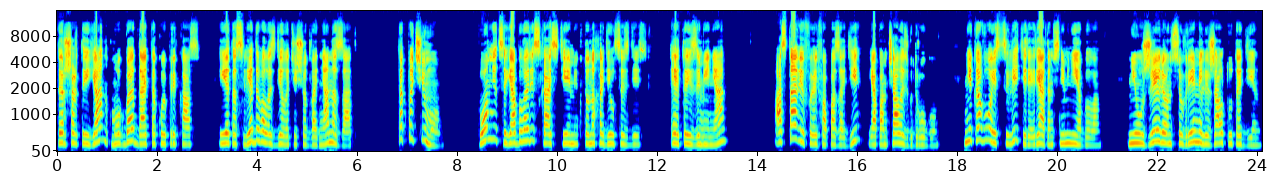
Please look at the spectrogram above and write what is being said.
Тершартыян мог бы отдать такой приказ, и это следовало сделать еще два дня назад. Так почему? Помнится, я была резка с теми, кто находился здесь. Это из-за меня? Оставив эльфа позади, я помчалась к другу. Никого из целителей рядом с ним не было. Неужели он все время лежал тут один?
